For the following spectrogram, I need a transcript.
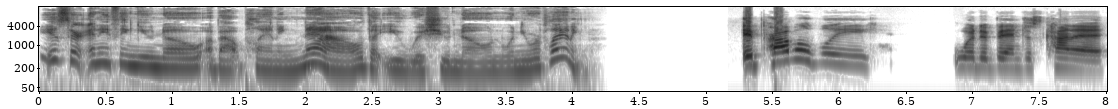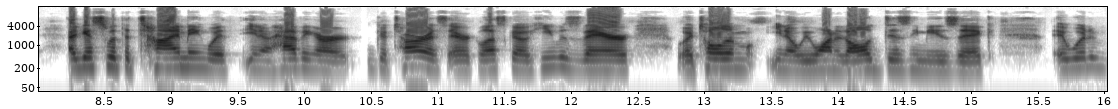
Is there anything you know about planning now that you wish you'd known when you were planning? It probably would have been just kind of i guess with the timing with you know having our guitarist eric lesko he was there. I told him you know we wanted all disney music. It would have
